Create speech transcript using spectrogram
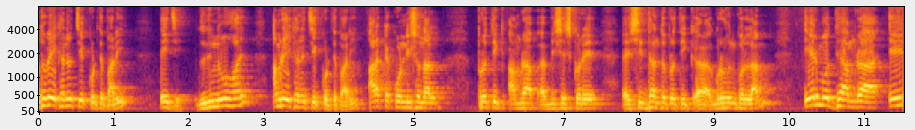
অথবা এখানেও চেক করতে পারি। এই যে, যদি নো হয়, আমরা এখানে চেক করতে পারি। আর একটা কন্ডিশনাল প্রতীক আমরা বিশেষ করে সিদ্ধান্ত প্রতীক গ্রহণ করলাম। এর মধ্যে আমরা এই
